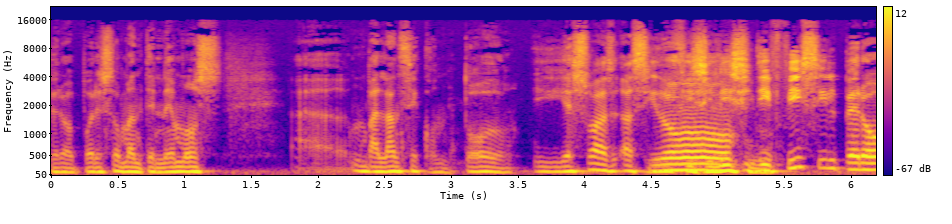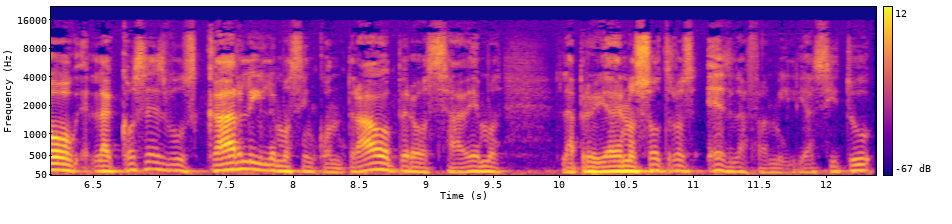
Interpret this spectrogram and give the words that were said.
pero por eso mantenemos ah, un balance con todo. Y eso ha, ha sido difícil, pero la cosa es buscarle y lo hemos encontrado, pero sabemos la prioridad de nosotros es la familia. Si tú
